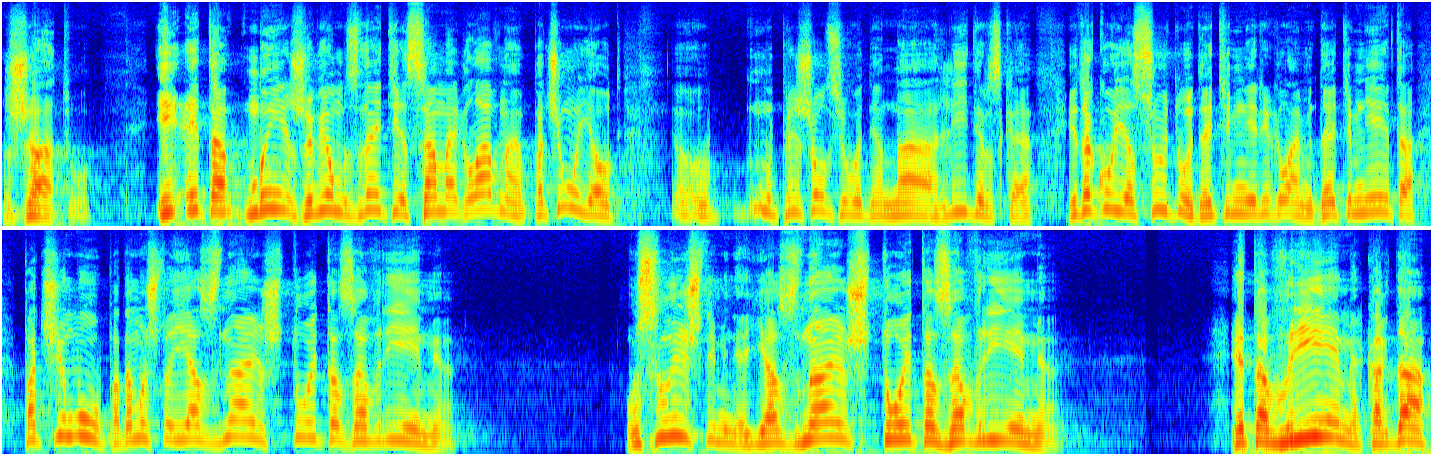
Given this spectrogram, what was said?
жатву. И это мы живем, знаете, самое главное, почему я вот э, ну, пришел сегодня на лидерское, и такой я суетной, дайте мне регламент, дайте мне это. Почему? Потому что я знаю, что это за время. Услышьте меня, я знаю, что это за время. Это время, когда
